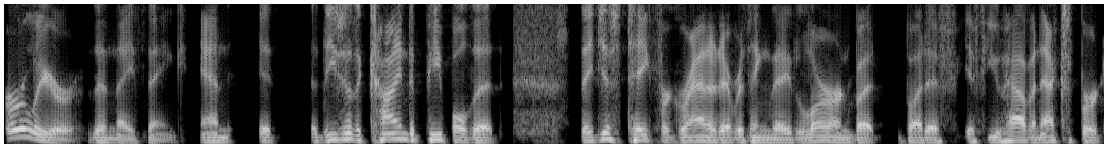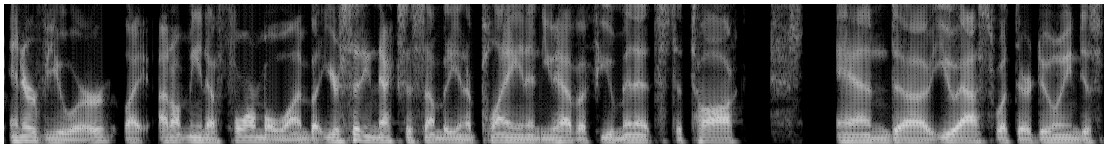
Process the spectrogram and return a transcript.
earlier than they think and these are the kind of people that they just take for granted everything they learn but but if if you have an expert interviewer like i don't mean a formal one but you're sitting next to somebody in a plane and you have a few minutes to talk and uh, you ask what they're doing just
